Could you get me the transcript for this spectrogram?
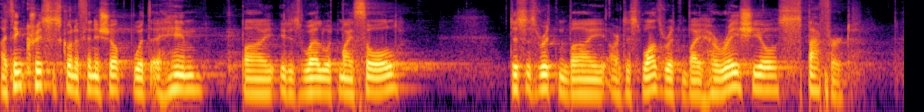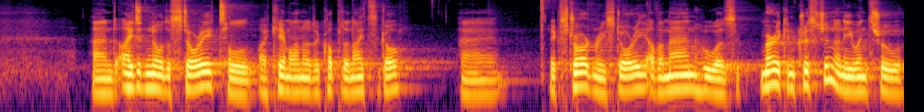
I think Chris is going to finish up with a hymn by It Is Well With My Soul. This is written by, or this was written by Horatio Spafford. And I didn't know the story till I came on it a couple of nights ago. Uh, extraordinary story of a man who was American Christian and he went through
